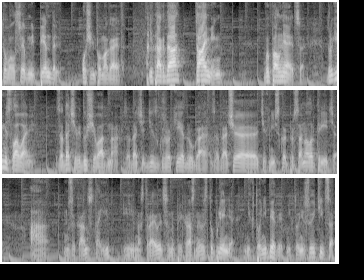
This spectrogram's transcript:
то волшебный пендель очень помогает. И тогда тайминг выполняется. Другими словами, задача ведущего одна, задача диск-жокея другая, задача технического персонала третья. А музыкант стоит и настраивается на прекрасное выступление. Никто не бегает, никто не суетится,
